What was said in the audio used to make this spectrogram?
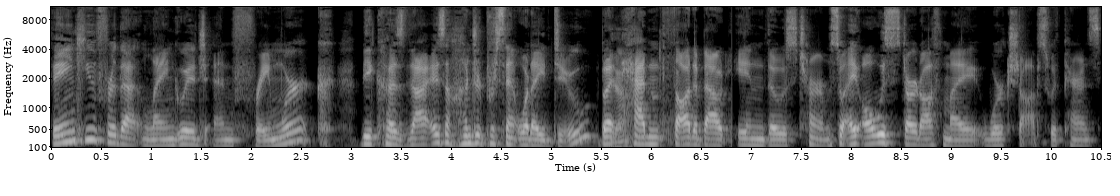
Thank you for that language and framework because that is 100% what I do, but yeah. hadn't thought about in those terms. So I always start off my workshops with parents.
